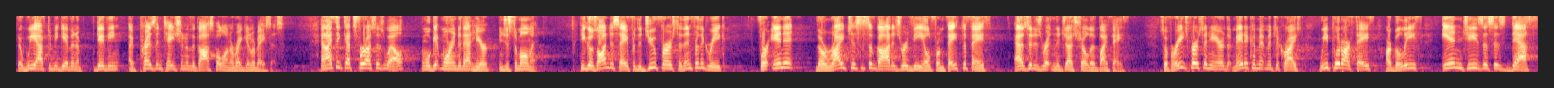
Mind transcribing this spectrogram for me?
that we have to be given a, giving a presentation of the gospel on a regular basis. And I think that's for us as well, and we'll get more into that here in just a moment. He goes on to say, For the Jew first and then for the Greek, for in it the righteousness of God is revealed from faith to faith, as it is written, the just shall live by faith. So for each person here that made a commitment to Christ, we put our faith, our belief in Jesus' death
